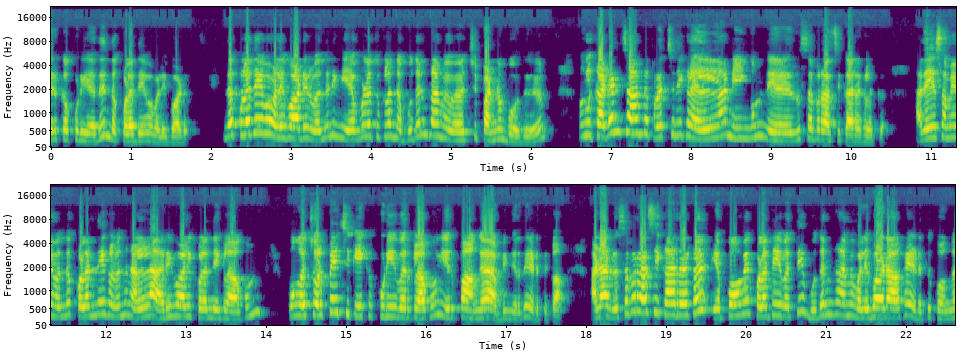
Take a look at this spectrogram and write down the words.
இருக்கக்கூடியது இந்த குலதெய்வ வழிபாடு. இந்த குலதெய்வ வழிபாடில் வந்து நீங்க எவ்வளவுக்குள்ள இந்த புதன்கிழமை வச்சு பண்ணும்போது உங்களுக்கு கடன் சார்ந்த பிரச்சனைகள் எல்லாம் நீங்கும் இந்த ரிஷபராசிக்காரர்களுக்கு அதே சமயம் வந்து குழந்தைகள் வந்து நல்ல அறிவாளி குழந்தைகளாகவும் உங்க சொல் பேச்சு கேட்கக்கூடியவர்களாகவும் இருப்பாங்க அப்படிங்கறத எடுத்துக்கலாம். ஆனா ரிஷபராசிக்காரர்கள் எப்பவுமே குலதெய்வத்தை புதன்கிழமை வழிபாடாக எடுத்துக்கோங்க.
